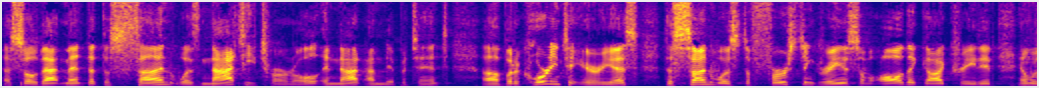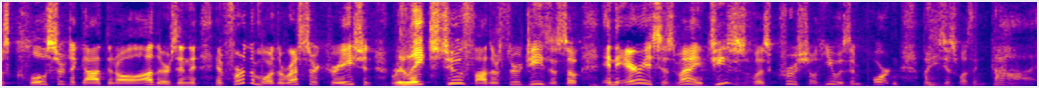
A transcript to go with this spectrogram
Uh, so that meant that the Son was not eternal and not omnipotent. Uh, but according to Arius, the Son was the first and greatest of all that God created and was closer to God than all others. And, and furthermore, the rest of creation relates to Father through Jesus. So in Arius's mind, Jesus was crucial. He was important, but he just wasn't God.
